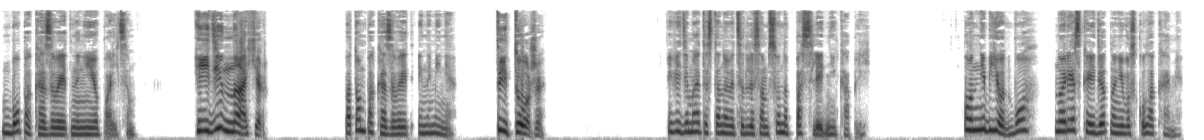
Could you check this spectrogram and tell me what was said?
Бо показывает на нее пальцем. «Иди нахер!» Потом показывает и на меня. «Ты тоже!» Видимо, это становится для Самсона последней каплей. Он не бьет Бо, но резко идет на него с кулаками.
